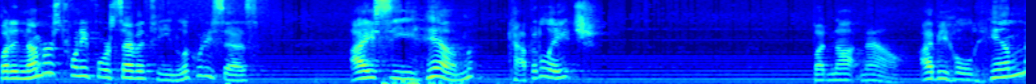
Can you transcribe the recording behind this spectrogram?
But in Numbers 24, 17, look what he says. I see him, capital H, but not now. I behold him,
